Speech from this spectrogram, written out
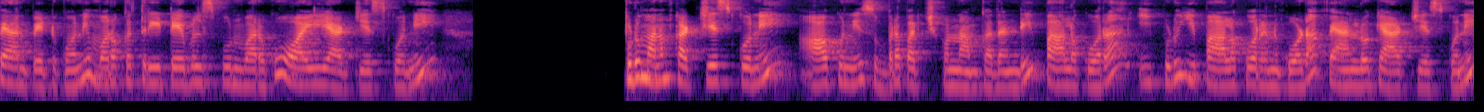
ప్యాన్ పెట్టుకొని మరొక త్రీ టేబుల్ స్పూన్ వరకు ఆయిల్ యాడ్ చేసుకొని ఇప్పుడు మనం కట్ చేసుకొని ఆకుని శుభ్రపరచుకున్నాం కదండి పాలకూర. ఇప్పుడు ఈ పాలకూరని కూడా ప్యాన్లోకి యాడ్ చేసుకొని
